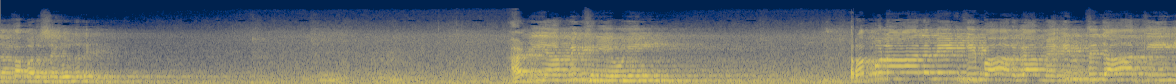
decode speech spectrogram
कब्र से गुजरे। हड्डियाँ बिखरी हुई। रब्बुल आलमीन की बारगाह में इल्तिजा की।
